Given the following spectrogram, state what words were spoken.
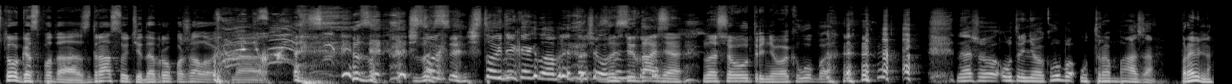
Что, господа, здравствуйте, добро пожаловать на Что, где, когда, блядь, началось? Ну, заседание нашего утреннего клуба. Нашего утреннего клуба «Утробаза». Правильно?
